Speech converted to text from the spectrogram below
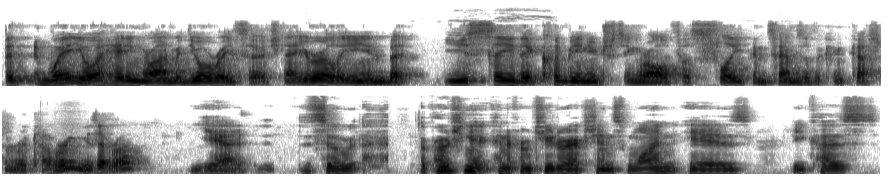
But where you're heading, Ryan, with your research, now you're early in, but you see there could be an interesting role for sleep in terms of a concussion recovery. Is that right? Yeah. So approaching it kind of from two directions. One is because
